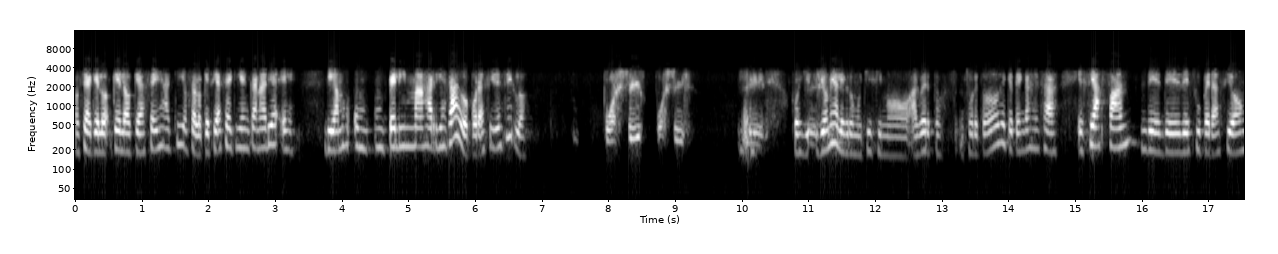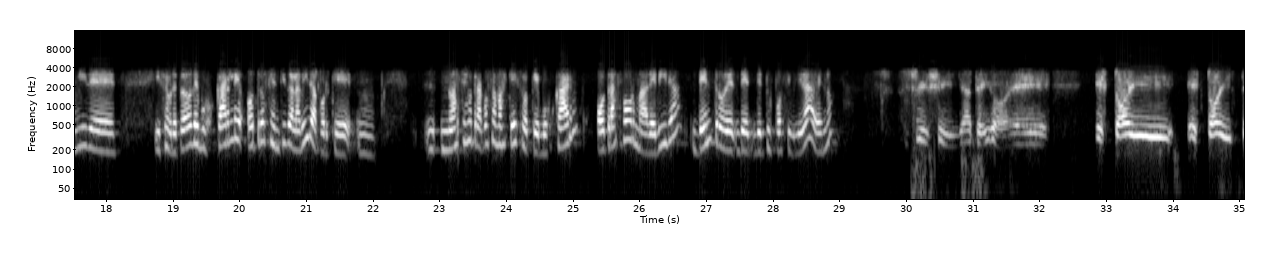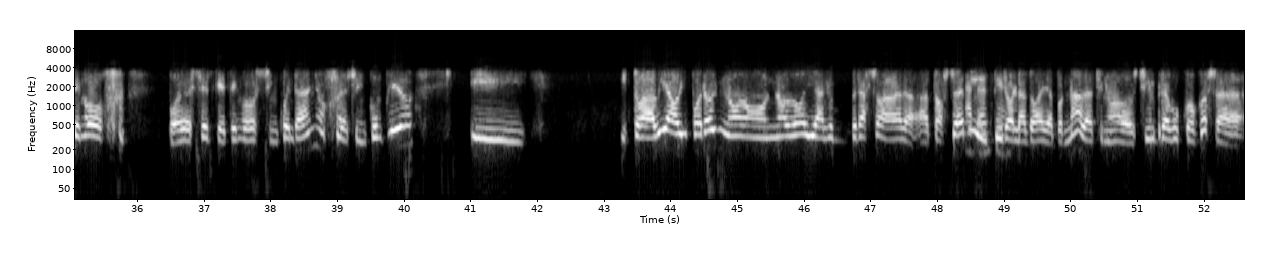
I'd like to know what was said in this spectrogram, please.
O sea que lo que lo que hacéis aquí, o sea, lo que se hace aquí en Canarias es digamos un, un pelín más arriesgado, por así decirlo. Pues sí, pues sí. Sí. Pues yo, me alegro muchísimo, Alberto, sobre todo de que tengas esa, ese afán de, de, superación y de y sobre todo de buscarle otro sentido a la vida, porque mm, no haces otra cosa más que eso, que buscar otra forma de vida dentro de, de, tus posibilidades, ¿no? Sí, sí, ya te digo, eh, estoy, estoy, tengo, puede ser que tengo 50 años sin cumplido y y todavía hoy por hoy no no doy al brazo a, a torcer ni tiro la toalla por nada, sino siempre busco cosas.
